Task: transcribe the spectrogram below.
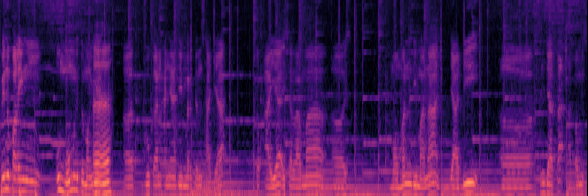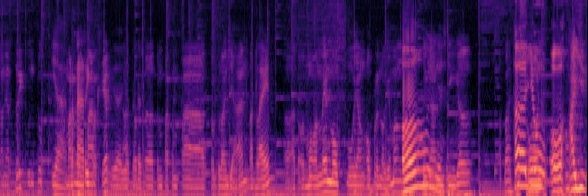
Tapi nu paling umum gitu mangnya Heeh. eh, bukan hanya di merchant saja sok aya selama eh, momen di mana jadi eh, senjata atau misalnya trik untuk ya market menarik. market Iya, iya, atau tempat-tempat perbelanjaan. Online. Eh, atau mau online mau mau yang offline oke emang oh dengan iya. jingle apa? Hayu. Oh. Hayu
